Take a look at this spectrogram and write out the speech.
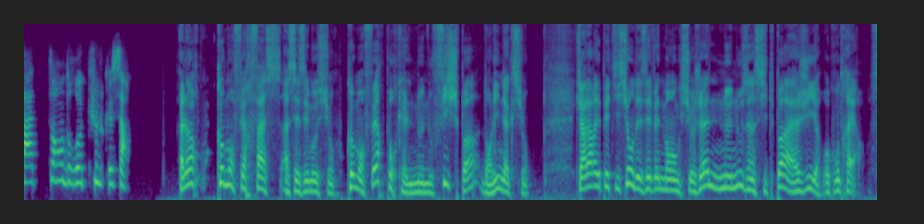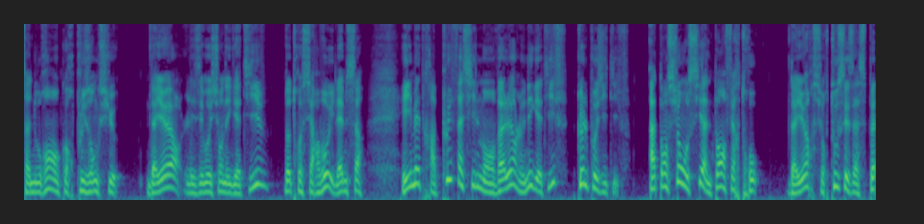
pas tant de recul que ça. Alors, comment faire face à ces émotions? Comment faire pour qu'elles ne nous fichent pas dans l'inaction? Car la répétition des événements anxiogènes ne nous incite pas à agir, au contraire, ça nous rend encore plus anxieux. D'ailleurs, les émotions négatives, notre cerveau, il aime ça. Et il mettra plus facilement en valeur le négatif que le positif. Attention aussi à ne pas en faire trop. D'ailleurs, sur tous ces aspects,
